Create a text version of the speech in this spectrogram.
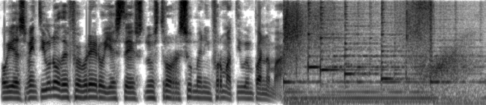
Hoy es 21 de febrero y este es nuestro resumen informativo en Panamá.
